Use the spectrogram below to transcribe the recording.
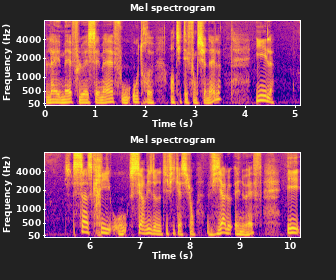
l'AMF, le SMF ou autre entité fonctionnelle. Il s'inscrit au service de notification via le NEF et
